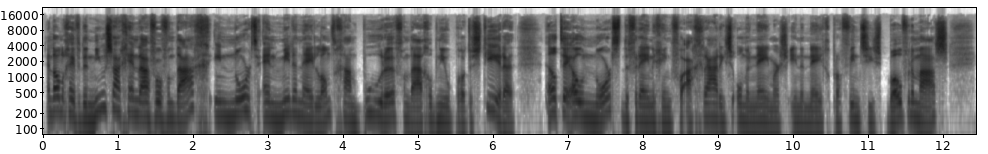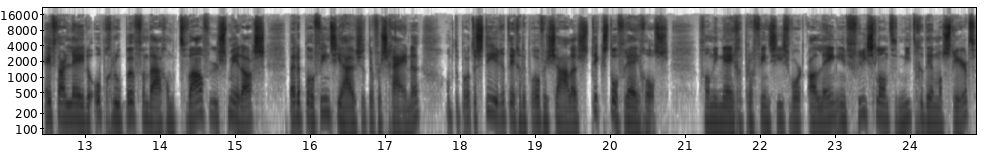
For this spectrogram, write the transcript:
En dan nog even de nieuwsagenda voor vandaag. In Noord- en Midden-Nederland gaan boeren vandaag opnieuw protesteren. LTO Noord, de Vereniging voor Agrarische Ondernemers in de negen provincies boven de Maas, heeft haar leden opgeroepen vandaag om 12 uur s middags bij de provinciehuizen te verschijnen om te protesteren tegen de provinciale stikstofregels. Van die negen provincies wordt alleen in Friesland niet gedemonstreerd,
